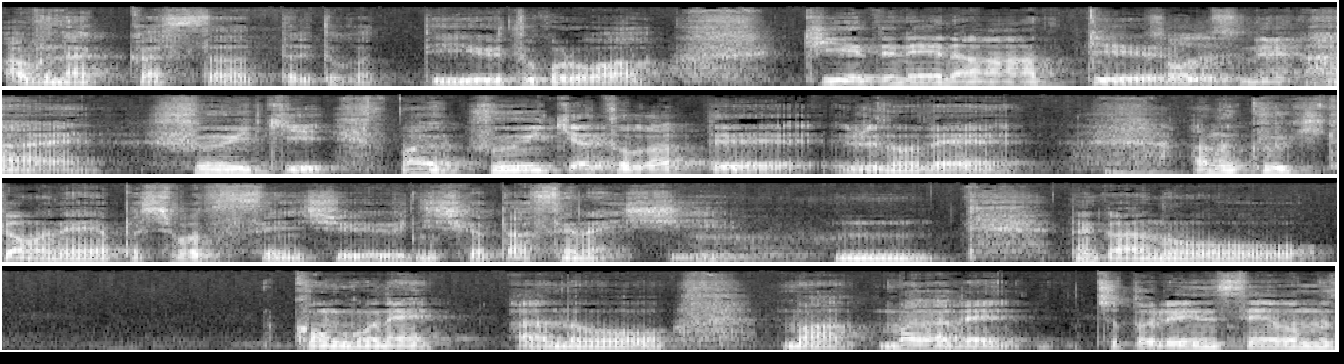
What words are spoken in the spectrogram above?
危なっかしさだったりとかっていうところは消えてねえなっていう。そうですね。はい。雰囲気。まあ雰囲気は尖ってるのであの空気感はねやっぱ柴田選手にしか出せないし。うん。なんかあの今後ねあの、まあ、まだねちょっと連戦は難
